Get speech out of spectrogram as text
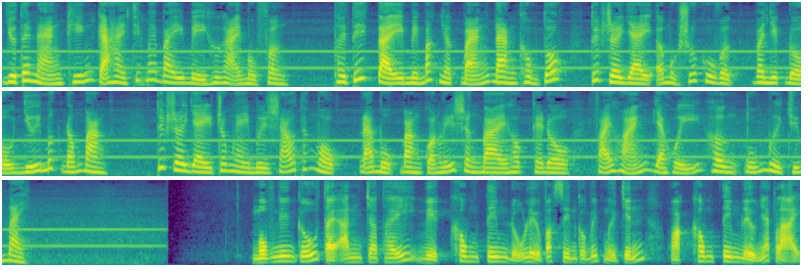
Vụ tai nạn khiến cả hai chiếc máy bay bị hư hại một phần. Thời tiết tại miền Bắc Nhật Bản đang không tốt, tuyết rơi dày ở một số khu vực và nhiệt độ dưới mức đóng băng. Tuyết rơi dày trong ngày 16 tháng 1 đã buộc ban quản lý sân bay Hokkaido phải hoãn và hủy hơn 40 chuyến bay. Một nghiên cứu tại Anh cho thấy việc không tiêm đủ liều vaccine COVID-19 hoặc không tiêm liều nhắc lại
